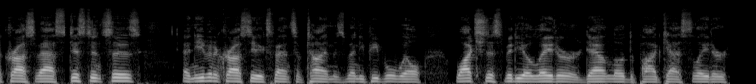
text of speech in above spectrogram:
across vast distances and even across the expanse of time, as many people will watch this video later or download the podcast later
